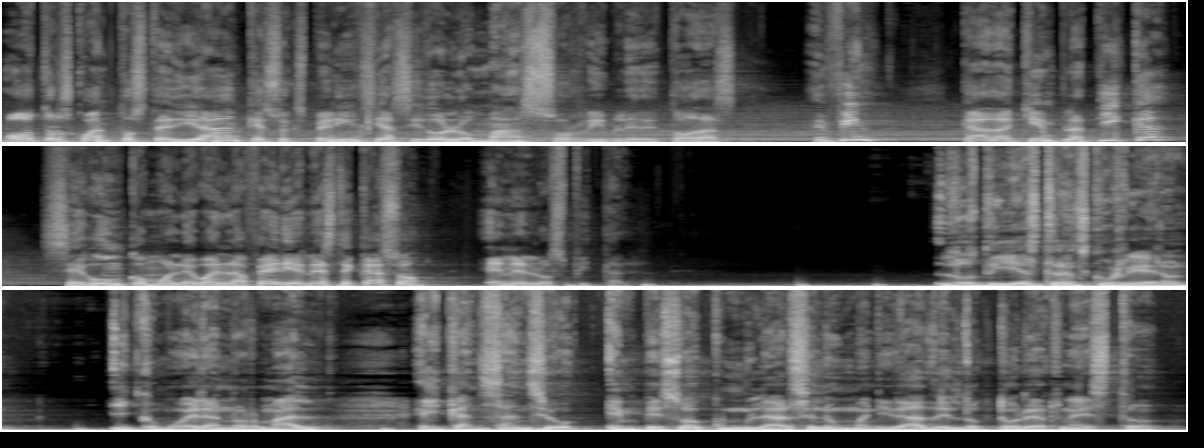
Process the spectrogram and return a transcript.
otros cuantos te dirán que su experiencia ha sido lo más horrible de todas. En fin, cada quien platica según como le va en la feria, en este caso, en el hospital. Los días transcurrieron y como era normal, el cansancio empezó a acumularse en la humanidad del doctor Ernesto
